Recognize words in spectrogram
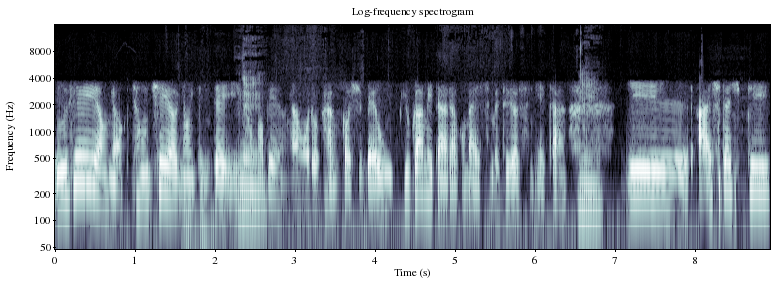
의회의 영역, 정치의 영역인데 이 네. 사법의 영향으로 간 것이 매우 유감이다라고 말씀을 드렸습니다. 네, 이 아시다시피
